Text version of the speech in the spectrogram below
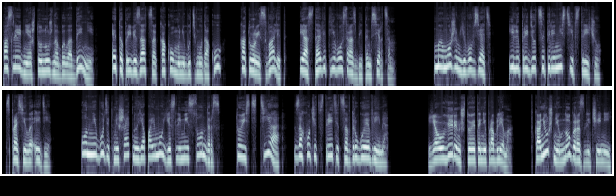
Последнее, что нужно было Дэнни, это привязаться к какому-нибудь мудаку, который свалит и оставит его с разбитым сердцем. «Мы можем его взять или придется перенести встречу?» — спросила Эдди. «Он не будет мешать, но я пойму, если мисс Сондерс то есть Тиа захочет встретиться в другое время. Я уверен, что это не проблема. В конюшне много развлечений.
